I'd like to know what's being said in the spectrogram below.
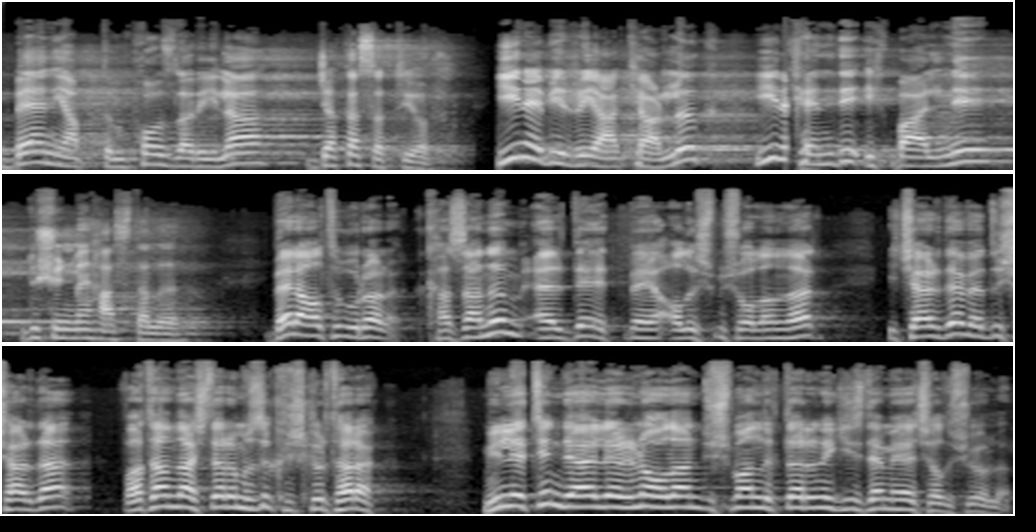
Ben yaptım pozlarıyla caka satıyor. Yine bir riyakarlık, yine kendi ikbalini düşünme hastalığı. Bel altı vurarak kazanım elde etmeye alışmış olanlar içeride ve dışarıda vatandaşlarımızı kışkırtarak milletin değerlerine olan düşmanlıklarını gizlemeye çalışıyorlar.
